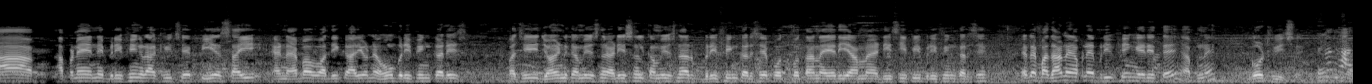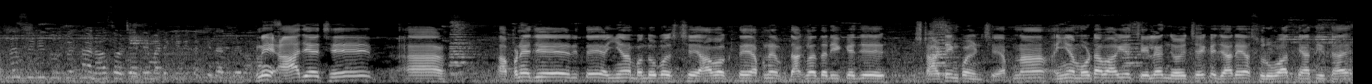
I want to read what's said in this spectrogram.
આ આપણે એની બ્રીફિંગ રાખી છે પીએસઆઈ એન્ડ એબવ અધિકારીઓને હું બ્રીફિંગ કરીશ. પછી joint commissioner additional commissioner briefing કરશે પોતપોતાના એરિયામાં ડીસીપી બ્રીફિંગ કરશે. એટલે બધાને આપણે બ્રીફિંગ એ રીતે આપણે ગોઠવી છે. નહીં આજે છે આ આપણે જે રીતે અહીંયા બંદોબસ્ત છે આ વખતે આપણે દાખલા તરીકે જે સ્ટાર્ટિંગ પોઈન્ટ છે આપણા અહીંયા મોટા ભાગે ચેલેન્જ હોય છે કે જ્યારે આ શરૂઆત ત્યાંથી થાય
